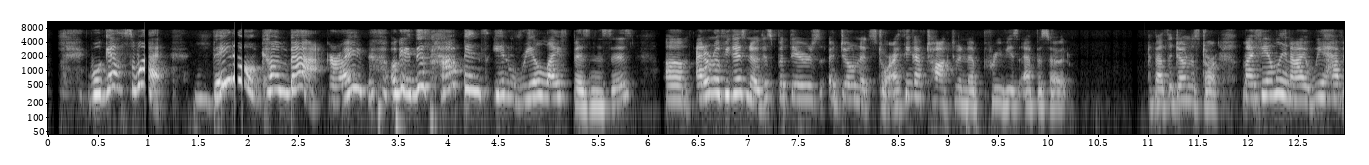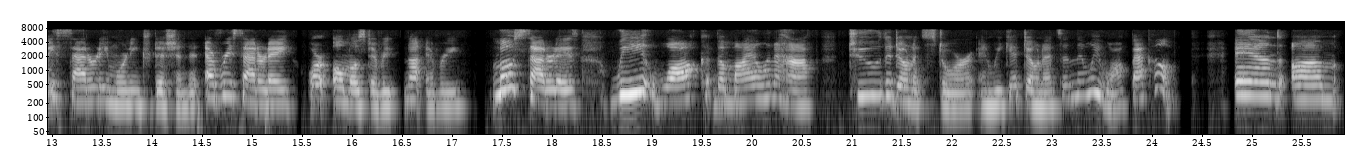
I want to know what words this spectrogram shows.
well, guess what? They don't come back, right? Okay, this happens in real life businesses. Um, I don't know if you guys know this, but there's a donut store. I think I've talked in a previous episode about the donut store. My family and I, we have a Saturday morning tradition that every Saturday, or almost every, not every, most Saturdays, we walk the mile and a half to the donut store and we get donuts and then we walk back home. And um,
